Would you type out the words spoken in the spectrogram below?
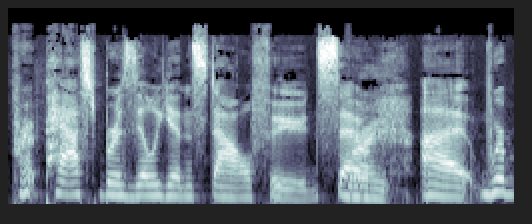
pr- past Brazilian style foods. So Right. uh, we're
